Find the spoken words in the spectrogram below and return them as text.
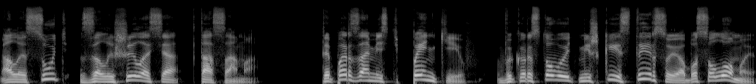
але суть залишилася та сама. Тепер замість пеньків використовують мішки з тирсою або соломою,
